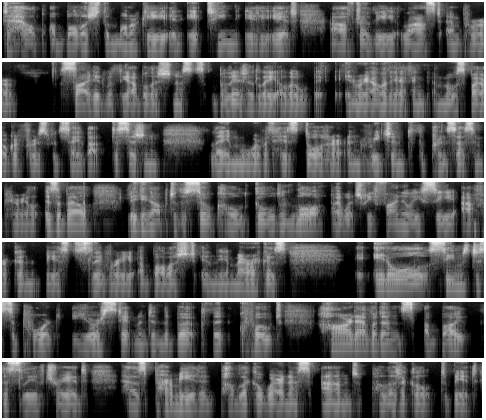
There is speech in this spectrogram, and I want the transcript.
to help abolish the monarchy in 1888 after the last emperor sided with the abolitionists belatedly, although in reality, I think most biographers would say that decision lay more with his daughter and regent, the Princess Imperial Isabel, leading up to the so called Golden Law, by which we finally see African based slavery abolished in the Americas it all seems to support your statement in the book that quote hard evidence about the slave trade has permeated public awareness and political debate.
